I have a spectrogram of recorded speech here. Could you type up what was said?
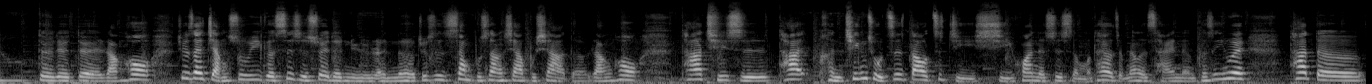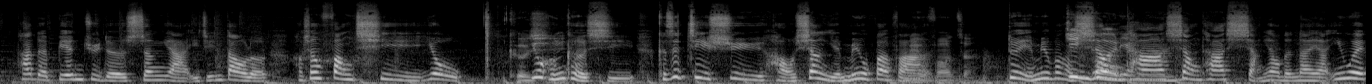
哦？对对对，然后就在讲述一个四十岁的女人呢，就是上不上下不下的。然后她其实她很清楚知道自己喜欢的是什么，她有怎么样的才能。可是因为她的她的编剧的生涯已经到了好像放弃又又很可惜，可是继续好像也没有办法发展。对，也没有办法像他像他想要的那样，因为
